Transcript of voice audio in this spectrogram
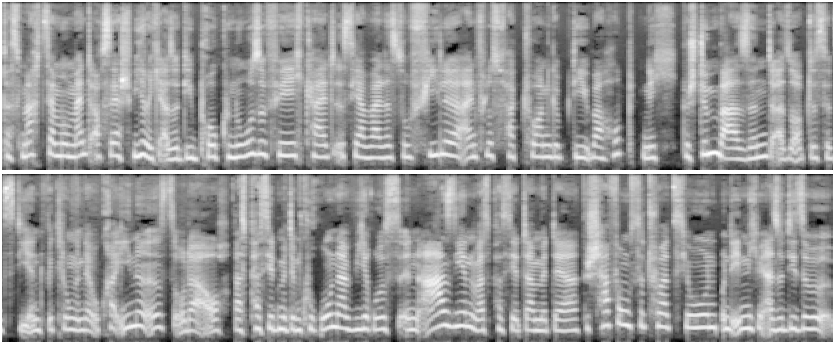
Das macht es ja im Moment auch sehr schwierig. Also die Prognosefähigkeit ist ja, weil es so viele Einflussfaktoren gibt, die überhaupt nicht bestimmbar sind. Also ob das jetzt die Entwicklung in der Ukraine ist oder auch was passiert mit dem Coronavirus in Asien, was passiert da mit der Beschaffungssituation und ähnlichem. Also diese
